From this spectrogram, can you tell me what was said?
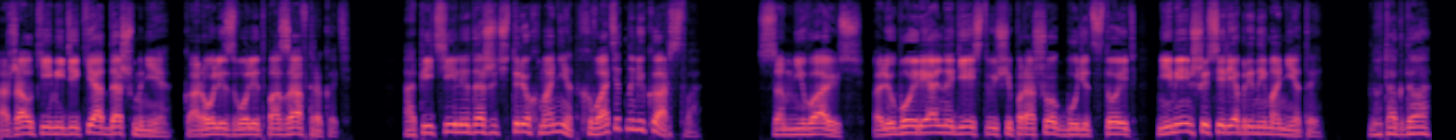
а жалкие медики отдашь мне, король изволит позавтракать. А пяти или даже четырех монет хватит на лекарства? Сомневаюсь, любой реально действующий порошок будет стоить не меньше серебряной монеты. Но тогда,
